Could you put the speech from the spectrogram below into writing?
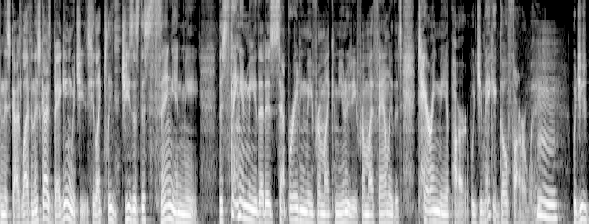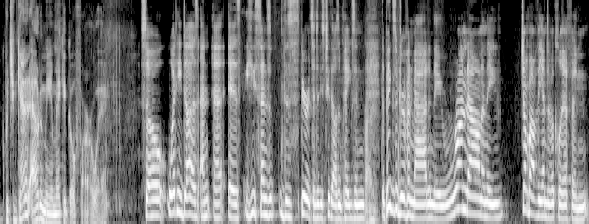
in this guy's life. And this guy's begging with Jesus. He's like, please, Jesus, this thing in me, this thing in me that is separating me from my community, from my family, that's tearing me apart, would you make it go far away? Mm. Would you would you get it out of me and make it go far away? So what he does and uh, is he sends the spirits into these 2,000 pigs, and right. the pigs are driven mad, and they run down and they jump off the end of a cliff, and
